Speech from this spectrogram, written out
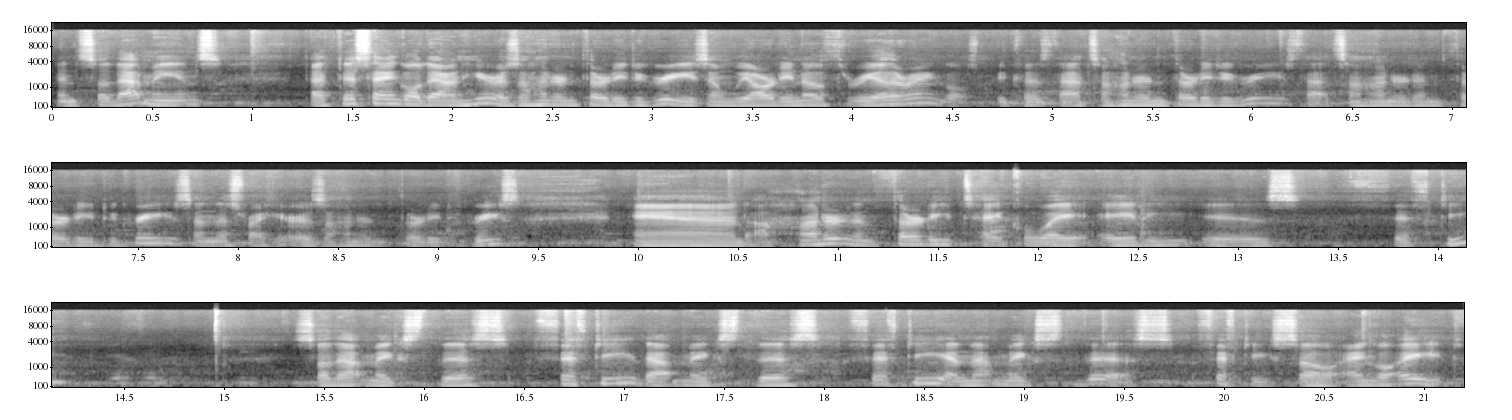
And so that means that this angle down here is 130 degrees, and we already know three other angles because that's 130 degrees, that's 130 degrees, and this right here is 130 degrees. And 130 take away 80 is 50. So that makes this 50, that makes this 50, and that makes this 50. So angle 8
